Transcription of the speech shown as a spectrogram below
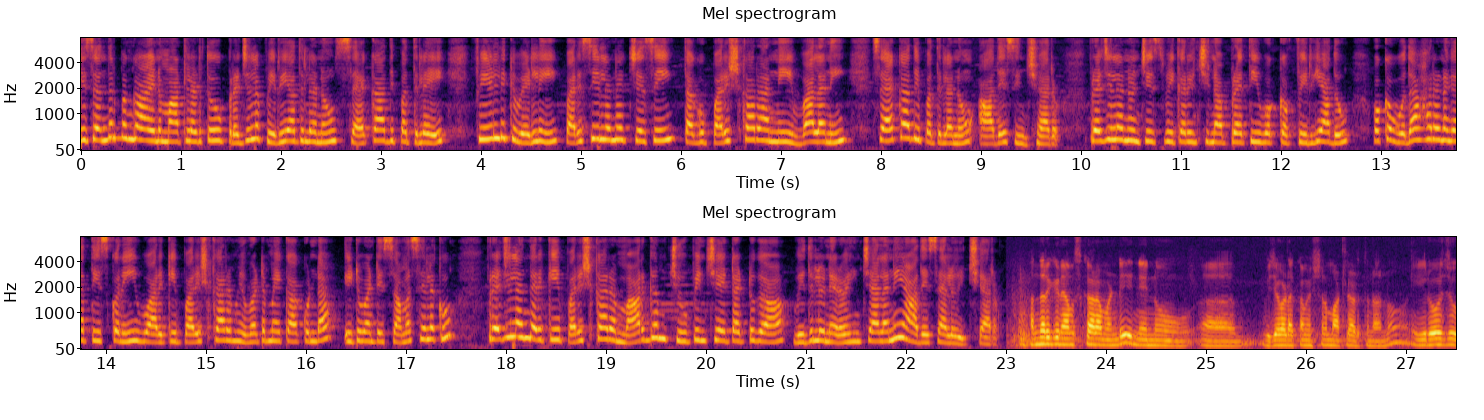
ఈ సందర్భంగా ఆయన మాట్లాడుతూ ప్రజల ఫిర్యాదులను శాఖాధిపతులే ఫీల్డ్కి వెళ్ళి పరిశీలన చేసి తగు పరిష్కారాన్ని ఇవ్వాలని శాఖాధిపతులను ఆదేశించారు. ప్రజల నుంచి స్వీకరించిన ప్రతి ఒక్క ఫిర్యాదు ఒక ఉదాహరణగా తీసుకొని వారికి పరిష్కారం ఇవ్వటమే కాకుండా ఇటువంటి సమస్యలకు ప్రజలందరికీ పరిష్కార మార్గం చూపించేటట్టుగా విధులు నిర్వహించాలని ఆదేశాలు ఇచ్చారు. అందరికీ నమస్కారం అండి. నేను విజయవాడ కమిషనర్ మాట్లాడుతున్నాను. ఈరోజు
